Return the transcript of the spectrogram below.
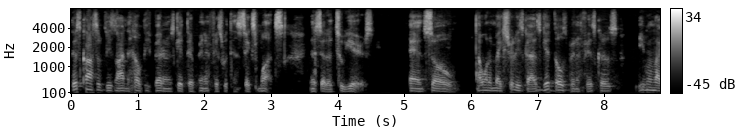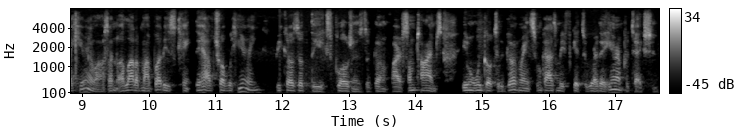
this concept is designed to help these veterans get their benefits within six months instead of two years. And so I want to make sure these guys get those benefits because even like hearing loss, I know a lot of my buddies can't, they have trouble hearing because of the explosions, the gunfire. Sometimes even when we go to the gun range, some guys may forget to wear their hearing protection,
